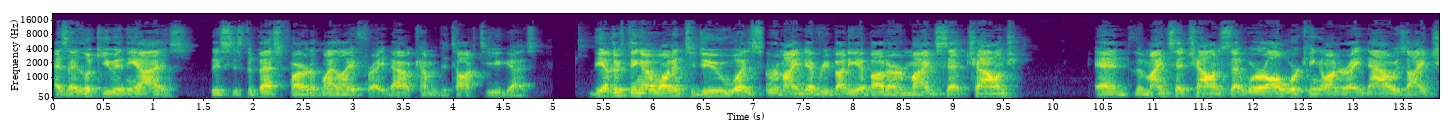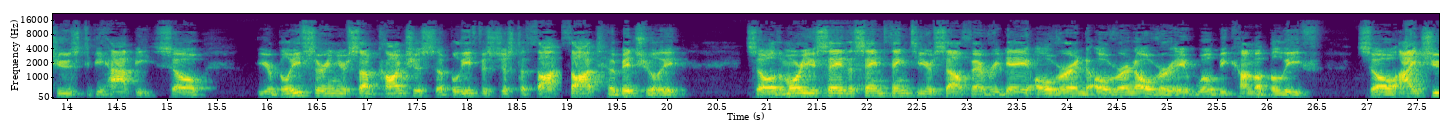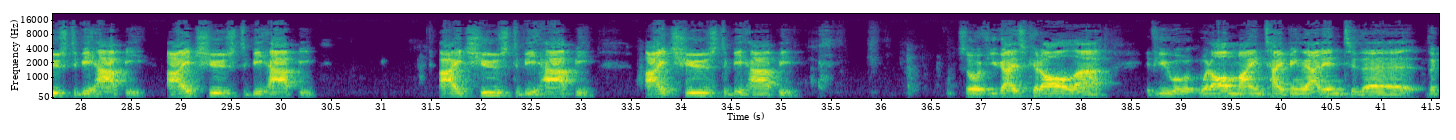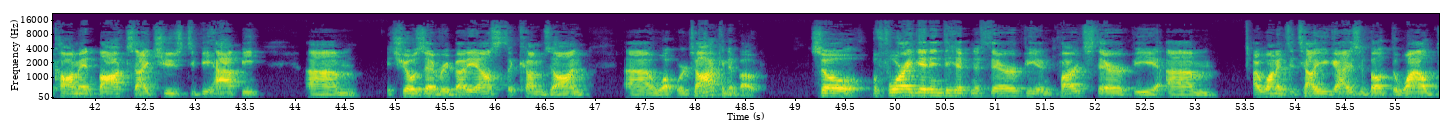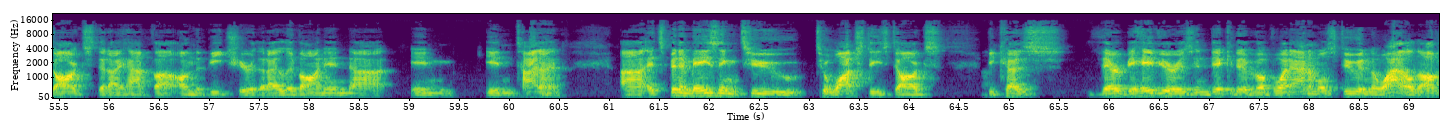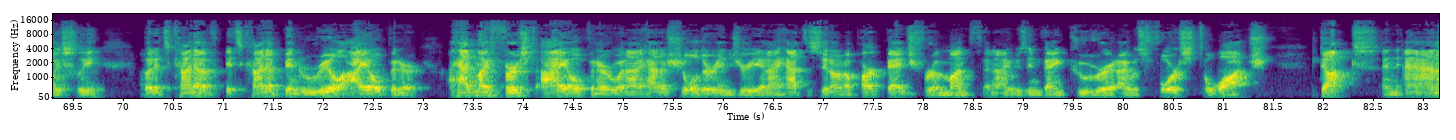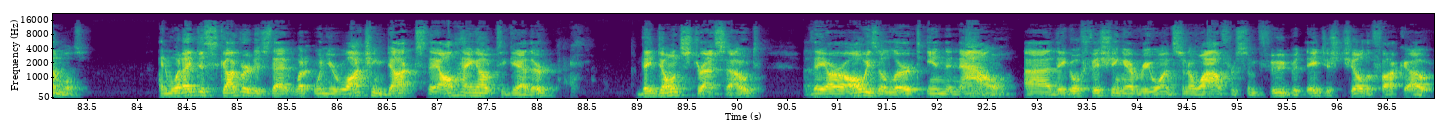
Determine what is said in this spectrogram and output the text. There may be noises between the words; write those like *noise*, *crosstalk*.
As I look you in the eyes, this is the best part of my life right now coming to talk to you guys. The other thing I wanted to do was remind everybody about our mindset challenge. And the mindset challenge that we're all working on right now is I choose to be happy. So your beliefs are in your subconscious. A belief is just a thought thought habitually. So the more you say the same thing to yourself every day over and over and over, it will become a belief. So I choose to be happy. I choose to be happy. I choose to be happy. I choose to be happy. So if you guys could all, uh, if you would all mind typing that into the the comment box, I choose to be happy. Um, it shows everybody else that comes on uh, what we're talking about. So before I get into hypnotherapy and parts therapy, um, I wanted to tell you guys about the wild dogs that I have uh, on the beach here that I live on in uh, in in Thailand. Uh, it's been amazing to to watch these dogs because their behavior is indicative of what animals do in the wild, obviously. But it's kind of it's kind of been real eye opener. I had my first eye opener when I had a shoulder injury and I had to sit on a park bench for a month and I was in Vancouver and I was forced to watch ducks and animals. And what I discovered is that when you're watching ducks, they all hang out together. They don't stress out. They are always alert in the now. Uh, they go fishing every once in a while for some food, but they just chill the fuck out.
